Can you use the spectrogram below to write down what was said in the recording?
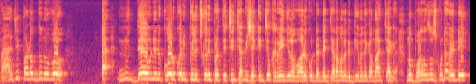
రాజీ పడొద్దు నువ్వు. నువ్వు దేవుడిని కోరుకొని పిలుచుకొని ప్రతిష్ఠించి అభిషేకించి ఒక రేంజ్లో వాడుకుంటుంటే జనములకు దీవెనగా మార్చాక నువ్వు బురద చూసుకుంటావేంటి?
